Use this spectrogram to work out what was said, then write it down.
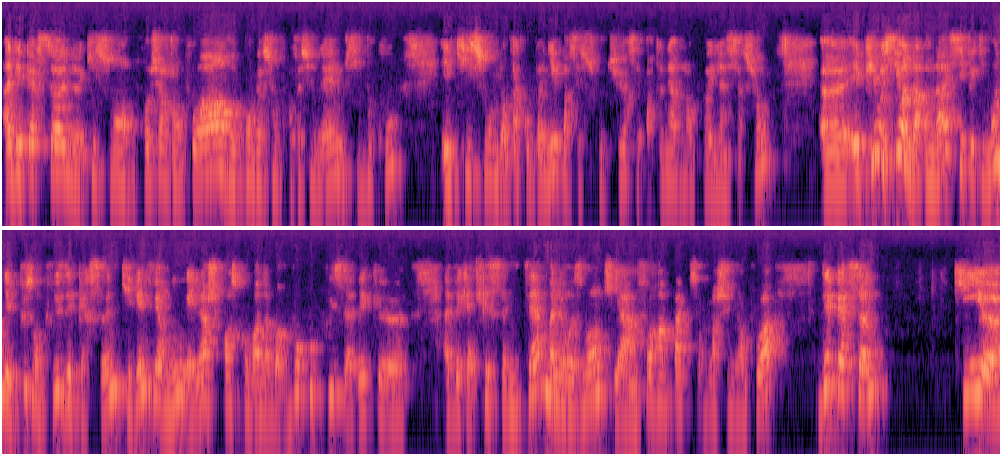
à des personnes qui sont en recherche d'emploi, en reconversion professionnelle aussi beaucoup, et qui sont donc accompagnées par ces structures, ces partenaires de l'emploi et de l'insertion. Euh, et puis aussi, on a, on effectivement de plus en plus des personnes qui viennent vers nous, et là, je pense qu'on va en avoir beaucoup plus avec, euh, avec la crise sanitaire, malheureusement, qui a un fort impact sur le marché de l'emploi, des personnes qui, euh,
